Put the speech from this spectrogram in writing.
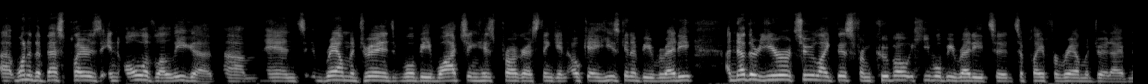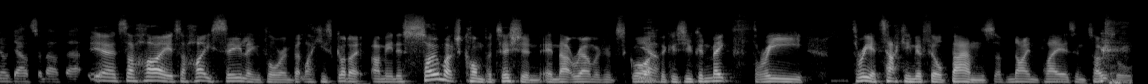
uh, one of the best players in all of La Liga. Um, and Real Madrid will be watching his progress, thinking, okay, he's going to be ready. Another year or two like this from Kubo, he will be ready to to play for Real Madrid. I have no doubts about that. Yeah, it's a high, it's a high ceiling for him, but like he's got a. I mean, there's so much competition in that Real Madrid squad yeah. because you can make three three attacking midfield bands of nine players in total.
